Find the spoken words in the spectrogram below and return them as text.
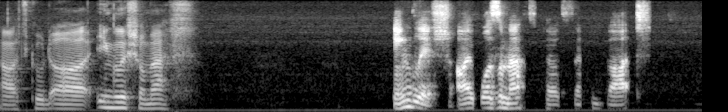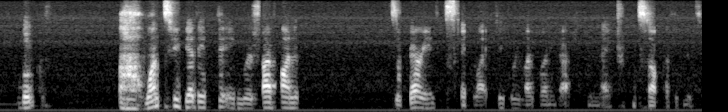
Oh, it's good. Uh, English or maths? English. I was a maths person, but look, uh, once you get into English, I find it it's very interesting. Like particularly like learning about human nature and stuff. I think it's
